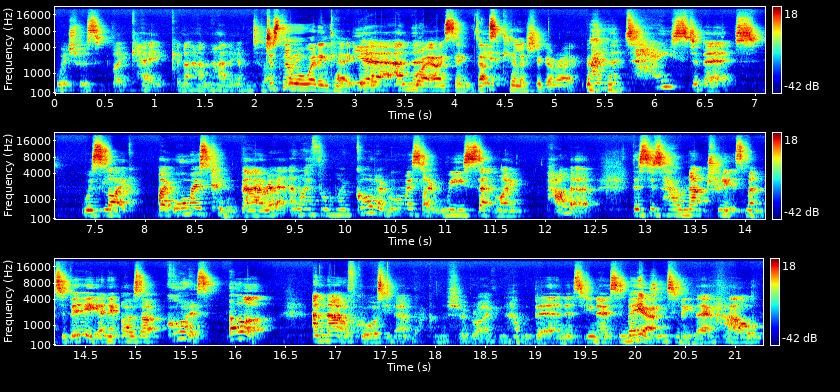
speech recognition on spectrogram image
which was like cake, and I hadn't had it up until Mm. Just normal point. wedding cake. Yeah, and the- white icing. That's yeah. killer sugar, right? and the taste of it was like I almost couldn't bear it, and I thought, my God, I've almost like reset my palate. This is how naturally it's meant to be, and it, I was like, God, it's ugh. And now, of course, you know, I'm back on the sugar. I can have a bit, and it's you know, it's amazing Yeah. to me though how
